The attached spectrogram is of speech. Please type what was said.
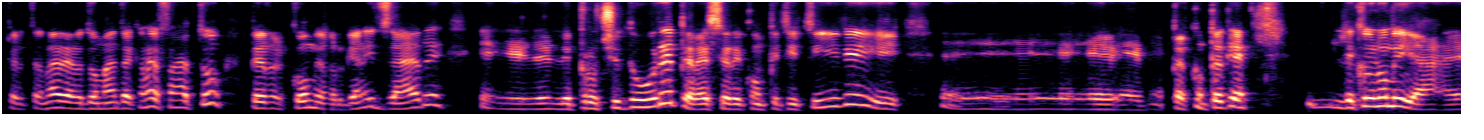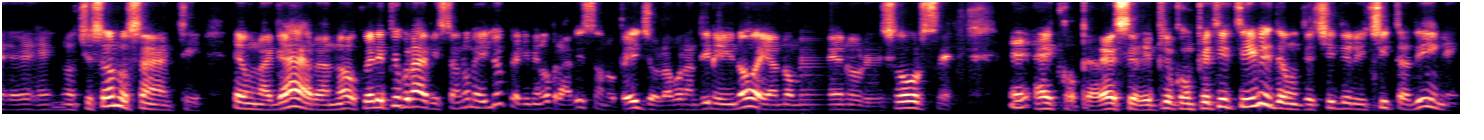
per tornare alla domanda che mi ha fatto, per come organizzare eh, le procedure per essere competitivi, eh, per, perché l'economia eh, non ci sono santi, è una gara, no? quelli più bravi stanno meglio, quelli meno bravi stanno peggio, lavorano di meno e hanno meno risorse. ecco, per essere più competitivi devono decidere i cittadini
